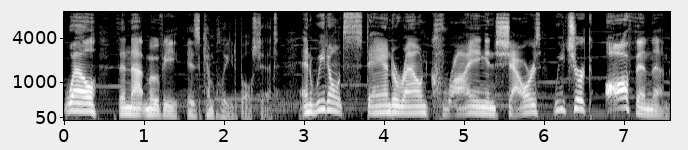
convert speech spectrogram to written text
well, then that movie is complete bullshit. And we don't stand around crying in showers, we jerk off in them,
